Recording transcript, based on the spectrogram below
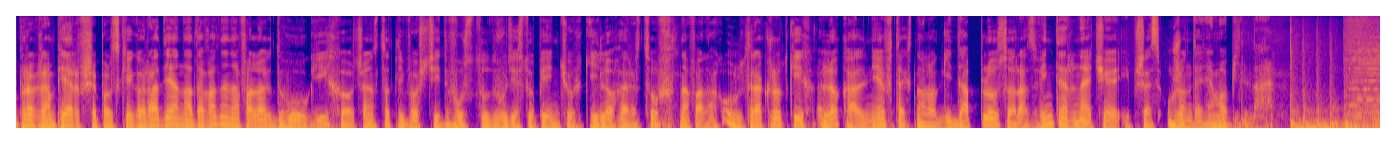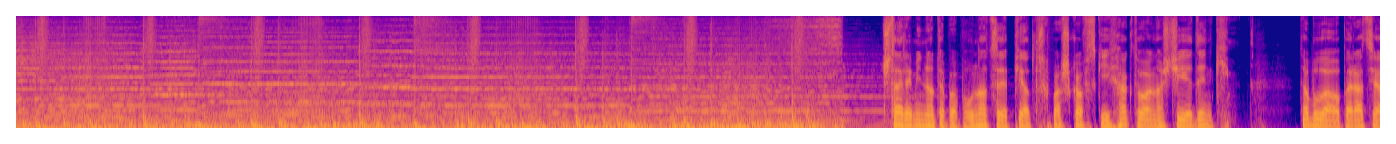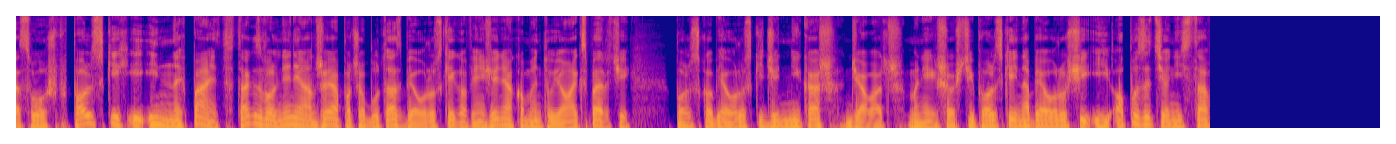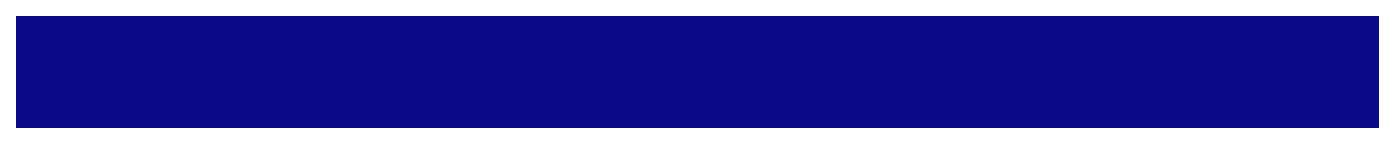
Tu program pierwszy Polskiego Radia nadawany na falach długich o częstotliwości 225 kHz, na falach ultrakrótkich, lokalnie w technologii DAB+, oraz w internecie i przez urządzenia mobilne. Cztery minuty po północy, Piotr Paszkowski, aktualności jedynki. To była operacja służb polskich i innych państw. Tak zwolnienie Andrzeja Poczobuta z białoruskiego więzienia komentują eksperci. Polsko-białoruski dziennikarz, działacz mniejszości polskiej na Białorusi i opozycjonista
